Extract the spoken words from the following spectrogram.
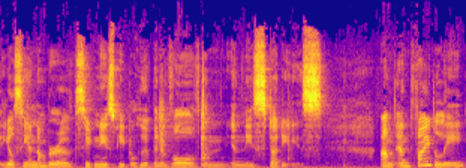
you'll see a number of Sudanese people who have been involved in, in these studies. Um, and finally,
